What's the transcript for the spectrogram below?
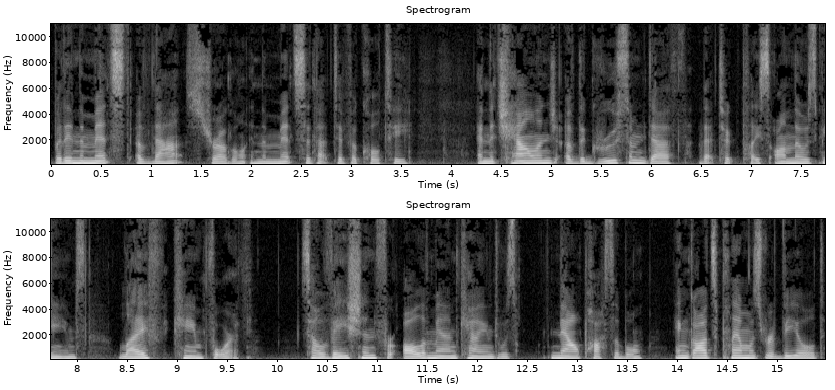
But in the midst of that struggle, in the midst of that difficulty, and the challenge of the gruesome death that took place on those beams, life came forth. Salvation for all of mankind was now possible, and God's plan was revealed.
